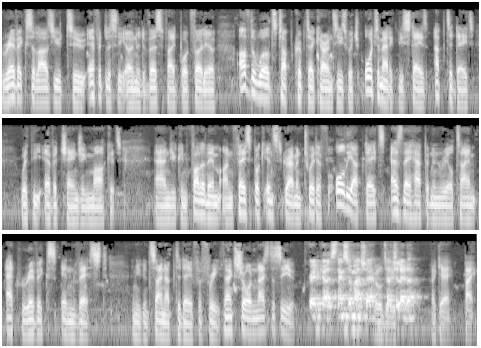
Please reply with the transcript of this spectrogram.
Revix allows you to effortlessly own a diversified portfolio of the world's top cryptocurrencies, which automatically stays up to date with the ever changing market. And you can follow them on Facebook, Instagram, and Twitter for all the updates as they happen in real time at Revix Invest. And you can sign up today for free. Thanks, Sean. Nice to see you. Great, guys. Thanks so much. Eh? Talk to you later. Okay. Bye.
